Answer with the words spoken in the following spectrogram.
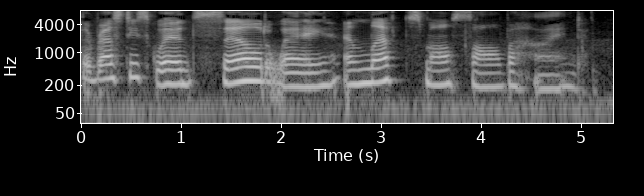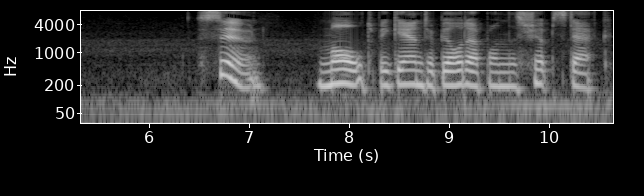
The rusty squid sailed away and left small Saul behind. Soon, mold began to build up on the ship's deck.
